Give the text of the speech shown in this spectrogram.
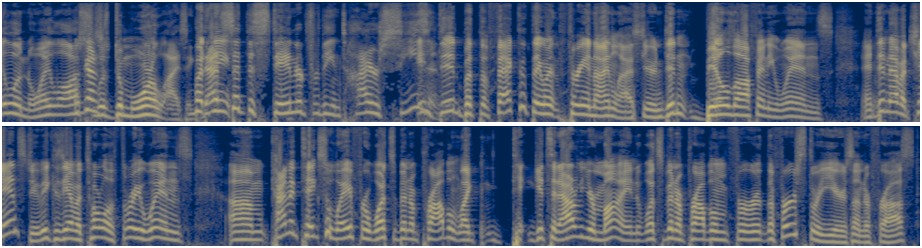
Illinois loss Because- was demoralizing. but that Nate- set the standard for the entire season. It did, but the fact that they went three and nine last year and didn't build off any wins and didn't have a chance to because you have a total of three wins, um, kind of takes away for what's been a problem. Like t- gets it out of your mind what's been a problem for the first three years under Frost,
